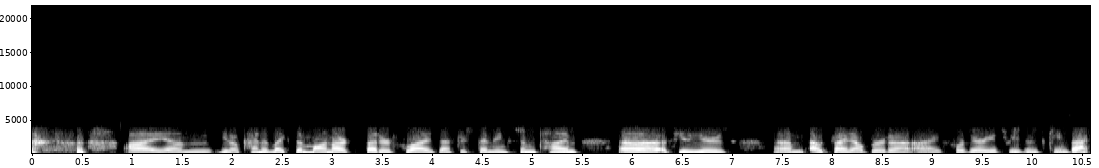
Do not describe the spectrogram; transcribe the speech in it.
that. I um, you know, kind of like the monarch butterflies. After spending some time, uh, a few years um, outside Alberta, I, for various reasons, came back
